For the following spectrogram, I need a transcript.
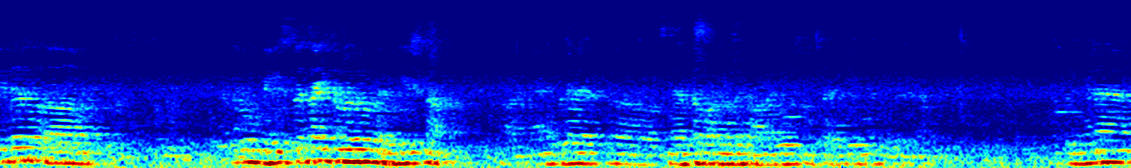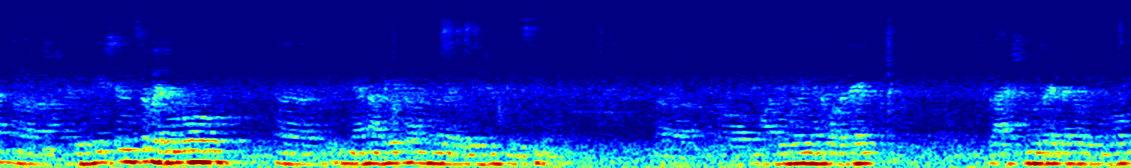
ഇത് ഒരു ആയിട്ടുള്ള ഒരു വെരിയേഷനാണ് ഞാനിവിടെ നേരത്തെ പറഞ്ഞത് കാണുകയോ സംസാരിക്കുകയോ ചെയ്തിട്ടില്ല അപ്പം ഇങ്ങനെ വെരിയേഷൻസ് വരുമ്പോൾ ഞാൻ ആദ്യമായിട്ടാണ് വെരിയേഷൻ ഫേസ് ചെയ്യുന്നത് മാധ്യമങ്ങൾ ഇങ്ങനെ വളരെ ഫ്ലാഷ് ന്യൂസ് ആയിട്ടൊക്കെ വരുമ്പോൾ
